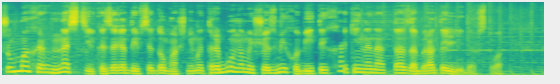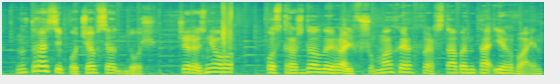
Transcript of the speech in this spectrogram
Шумахер настільки зарядився домашніми трибунами, що зміг обійти Хакінена та забрати лідерство. На трасі почався дощ. Через нього постраждали Ральф Шумахер, Ферстапен та Ірвайн.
